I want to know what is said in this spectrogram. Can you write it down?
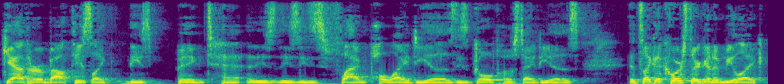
gather about these like these big tent these these these flagpole ideas these goalpost ideas. It's like of course they're going to be like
